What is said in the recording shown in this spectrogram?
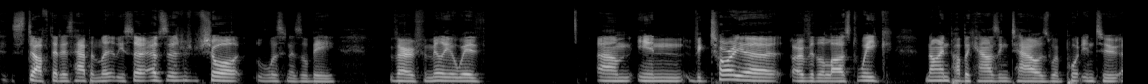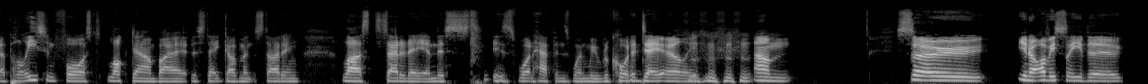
stuff that has happened lately. So, as I'm sure listeners will be very familiar with, um, in Victoria over the last week, nine public housing towers were put into a police enforced lockdown by the state government starting last Saturday. And this is what happens when we record a day early. um, so, you know, obviously the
